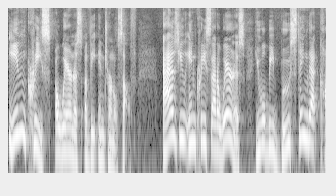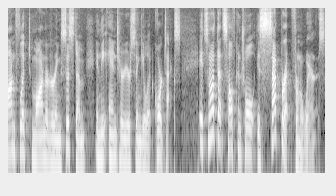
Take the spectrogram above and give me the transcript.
increase awareness of the internal self. As you increase that awareness, you will be boosting that conflict monitoring system in the anterior cingulate cortex. It's not that self control is separate from awareness,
